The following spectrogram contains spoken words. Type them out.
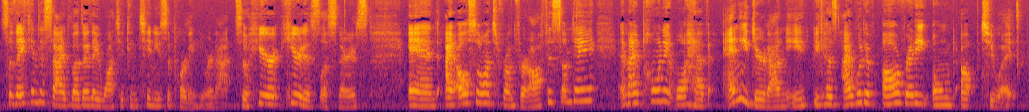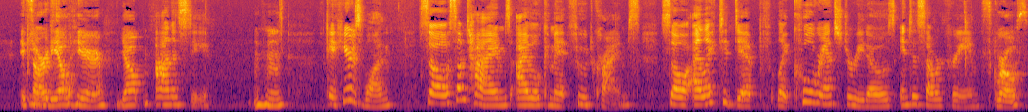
so they can decide whether they want to continue supporting you or not. So here here it is, listeners. And I also want to run for office someday, and my opponent won't have any dirt on me because I would have already owned up to it. it's already out here. Yup. Honesty. Mm-hmm. Okay, here's one. So sometimes I will commit food crimes. So I like to dip like Cool Ranch Doritos into sour cream It's gross.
